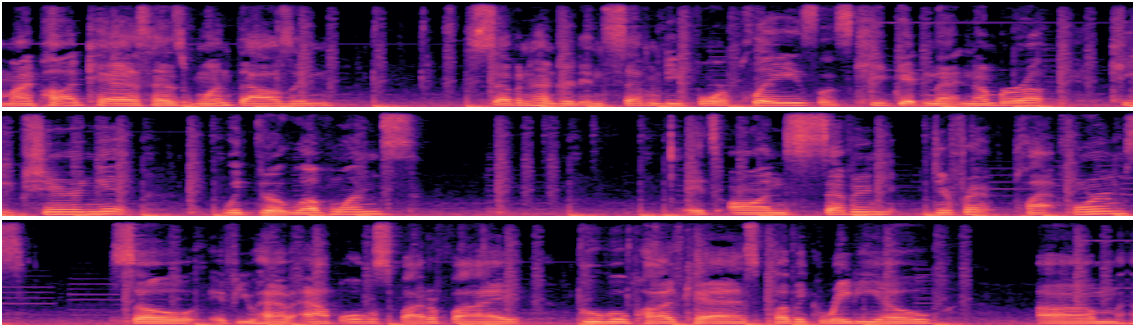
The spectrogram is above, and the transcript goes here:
my podcast has 1000 774 plays. Let's keep getting that number up. Keep sharing it with your loved ones. It's on seven different platforms. So if you have Apple, Spotify, Google Podcasts, Public Radio, um,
